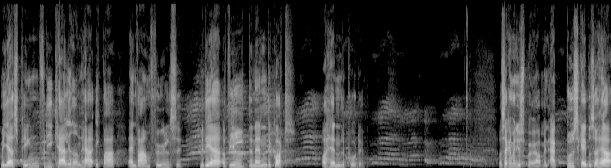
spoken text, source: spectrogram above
med jeres penge, fordi kærligheden her ikke bare er en varm følelse, men det er at ville den anden det godt og handle på det. Og så kan man jo spørge, men er budskabet så her,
